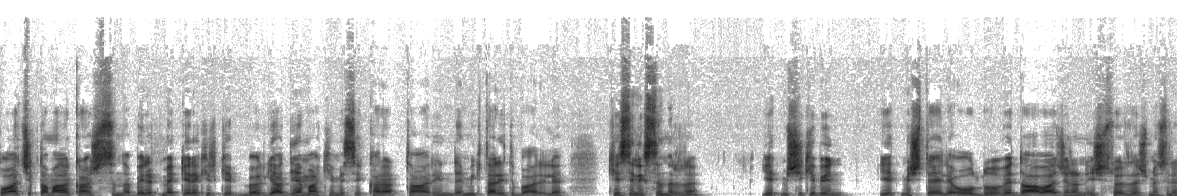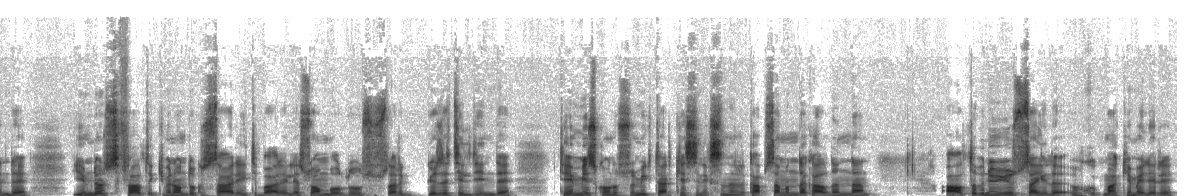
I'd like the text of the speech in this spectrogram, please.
Bu açıklamalar karşısında belirtmek gerekir ki Bölge Adliye Mahkemesi karar tarihinde miktar itibariyle kesinlik sınırını 72.070 TL olduğu ve davacının iş sözleşmesinin de 24.06.2019 tarihi itibariyle son bulduğu hususları gözetildiğinde temiz konusu miktar kesinlik sınırı kapsamında kaldığından 6100 sayılı hukuk mahkemeleri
